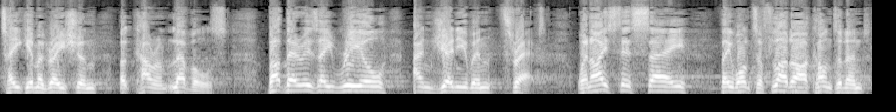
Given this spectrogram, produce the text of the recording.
take immigration at current levels but there is a real and genuine threat. when isis say they want to flood our continent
